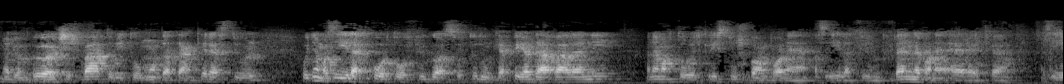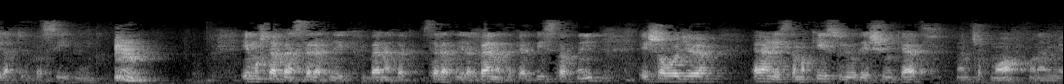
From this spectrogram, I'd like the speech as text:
nagyon bölcs és bátorító mondatán keresztül, hogy nem az életkortól függ az, hogy tudunk-e példává lenni, hanem attól, hogy Krisztusban van-e az életünk, benne van-e elrejtve az életünk, a szívünk. Én most ebben szeretnék bennetek, szeretnélek benneteket biztatni, és ahogy elnéztem a készülődésünket, nem csak ma, hanem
